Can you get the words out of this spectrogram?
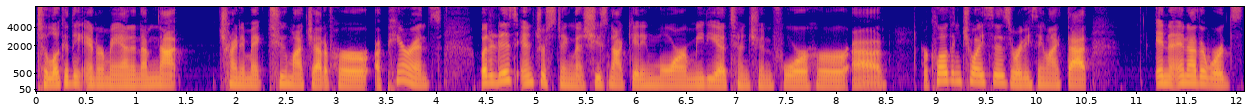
to look at the inner man, and I'm not trying to make too much out of her appearance, but it is interesting that she's not getting more media attention for her uh, her clothing choices or anything like that. In in other words,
